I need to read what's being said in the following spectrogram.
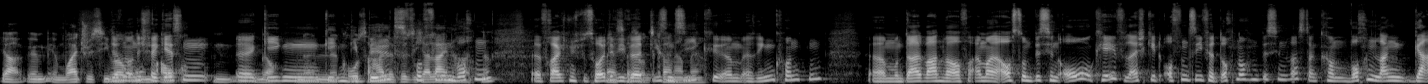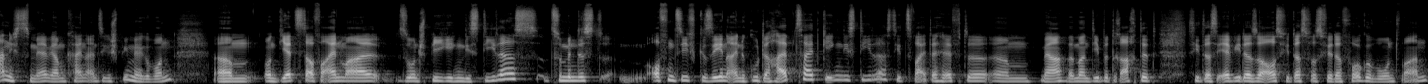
ja, im, im Wide Receiver. Wir dürfen auch nicht vergessen, auch, äh, gegen, ja, eine, gegen eine die Bills vor vielen Wochen, hat, ne? äh, frage ich mich bis heute, wie wir diesen Sieg ähm, erringen konnten. Ähm, und da waren wir auf einmal auch so ein bisschen, oh, okay, vielleicht geht offensiv ja doch noch ein bisschen was. Dann kam wochenlang gar nichts mehr. Wir haben kein einziges Spiel mehr gewonnen. Ähm, und jetzt auf einmal so ein Spiel gegen die Steelers, zumindest ähm, offensiv gesehen eine gute Halbzeit gegen die Steelers. Die zweite Hälfte, ähm, ja, wenn man die betrachtet, sieht das eher wieder so aus wie das, was wir davor gewohnt waren.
